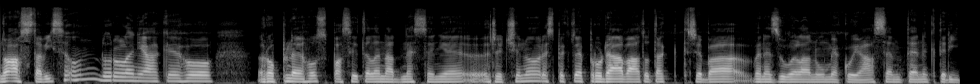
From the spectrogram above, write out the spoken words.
No a staví se on do role nějakého ropného spasitele nadneseně eh, řečeno, respektive prodává to tak třeba Venezuelanům, jako já jsem ten, který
